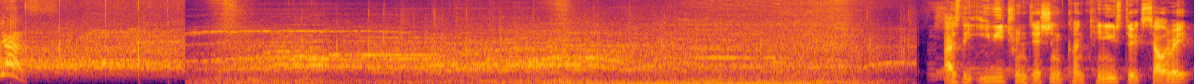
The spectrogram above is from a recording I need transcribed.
Yes! As the EV transition continues to accelerate,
